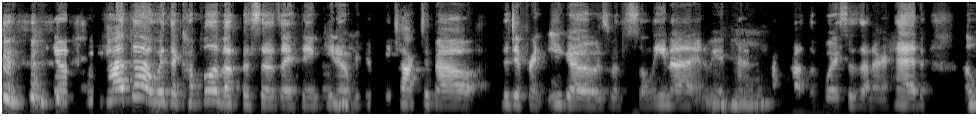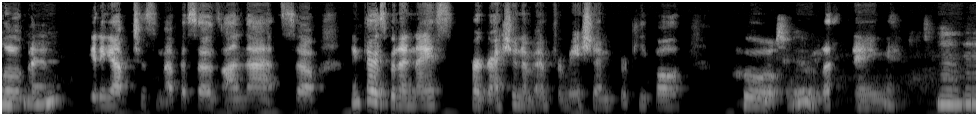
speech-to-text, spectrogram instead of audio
we've had that with a couple of episodes, I think, you know, mm-hmm. because we talked about the different egos with Selena and we had mm-hmm. kind of talked about the voices in our head a little mm-hmm. bit, getting up to some episodes on that. So I think there's been a nice progression of information for people who are listening. Mm-hmm.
